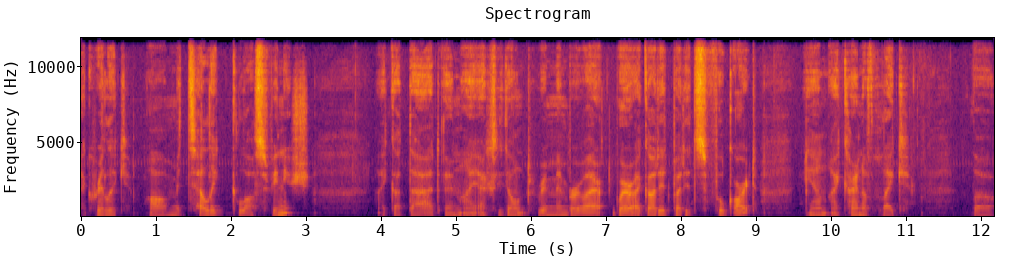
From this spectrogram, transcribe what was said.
acrylic uh, metallic gloss finish. I got that and I actually don't remember where, where I got it but it's folk art. And I kind of like the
